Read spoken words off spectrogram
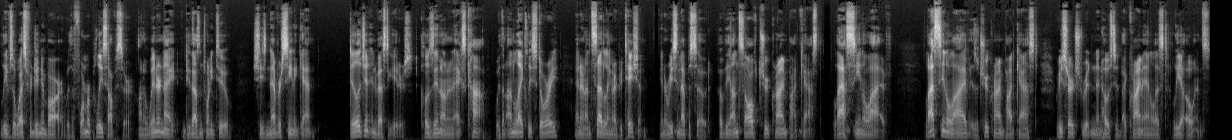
leaves a West Virginia bar with a former police officer on a winter night in 2022, she's never seen again. Diligent investigators close in on an ex cop with an unlikely story and an unsettling reputation in a recent episode of the Unsolved True Crime podcast, Last Seen Alive. Last Seen Alive is a true crime podcast researched, written, and hosted by crime analyst Leah Owens.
